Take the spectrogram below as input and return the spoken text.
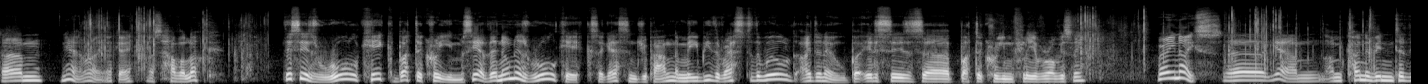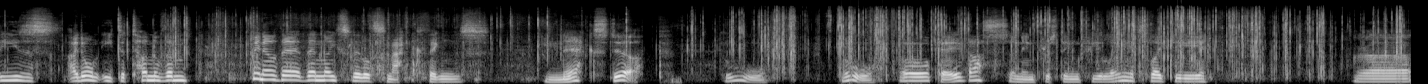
Um, yeah, right, okay, let's have a look. This is roll cake buttercreams. Yeah, they're known as roll cakes, I guess, in Japan, and maybe the rest of the world. I don't know, but this is uh, buttercream flavour, obviously. Very nice. Uh, yeah, I'm, I'm kind of into these. I don't eat a ton of them. But, you know, they're, they're nice little snack things. Next up. Ooh. Ooh. Okay, that's an interesting feeling. It's like a... Uh,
